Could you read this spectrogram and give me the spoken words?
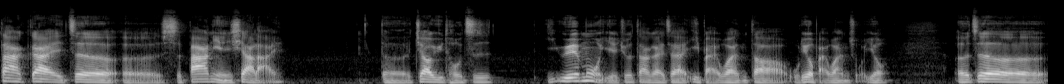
大概这呃十八年下来的教育投资，约莫也就大概在一百万到五六百万左右。而这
